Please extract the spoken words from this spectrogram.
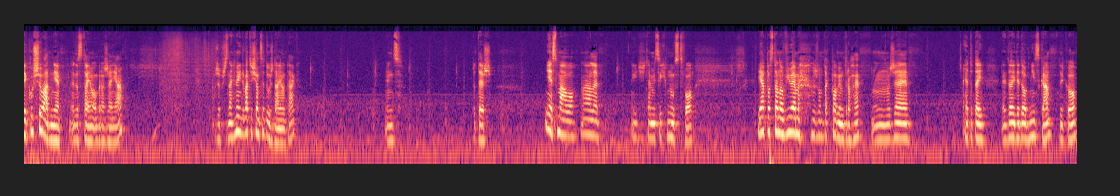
Tej kuszy ładnie dostają obrażenia. Muszę przyznać, no i 2000 dusz dają, tak? Więc to też nie jest mało, no ale gdzieś tam jest ich mnóstwo. Ja postanowiłem, że wam tak powiem trochę, mm, że ja tutaj dojdę do ogniska, tylko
